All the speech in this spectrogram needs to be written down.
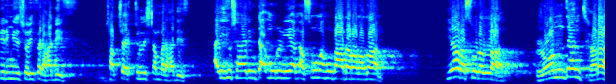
তিরমিজি শরীফের হাদিস 741 নম্বর হাদিস শাহরিন রমজান ছাড়া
